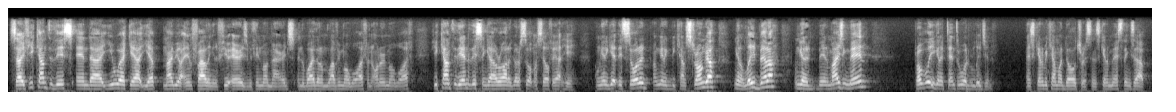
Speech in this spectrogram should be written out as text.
So if you come to this and uh, you work out, yep, maybe I am failing in a few areas within my marriage and the way that I'm loving my wife and honouring my wife, if you come to the end of this and go, all right, I've got to sort myself out here. I'm going to get this sorted. I'm going to become stronger. I'm going to lead better. I'm going to be an amazing man. Probably you're going to tend toward religion. And it's going to become idolatrous and it's going to mess things up.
